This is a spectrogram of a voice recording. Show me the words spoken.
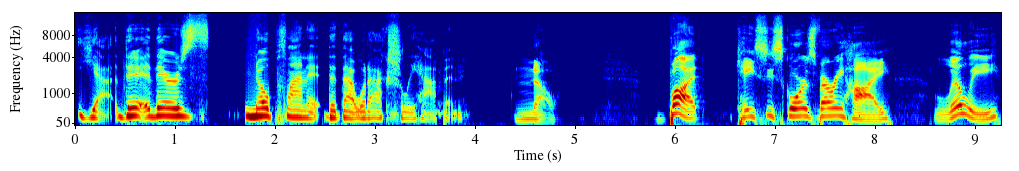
Yeah, there, there's no planet that that would actually happen. No. But Casey scores very high. Lily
